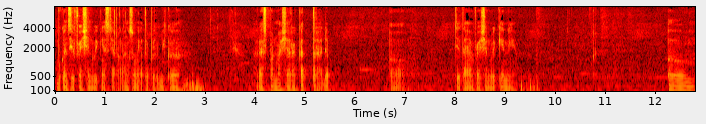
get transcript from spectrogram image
bukan si Fashion Weeknya secara langsung ya tapi lebih ke respon masyarakat terhadap uh, Citayam Fashion Week ini. Um,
